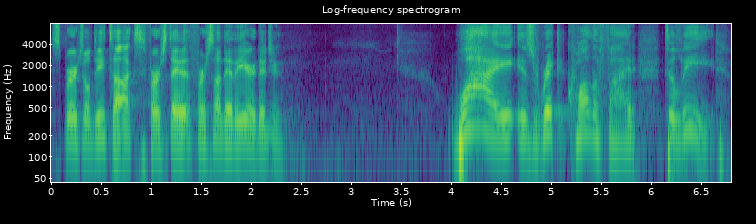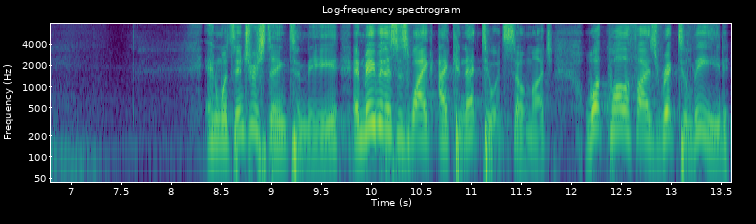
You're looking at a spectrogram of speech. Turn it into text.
Spiritual Detox, first, day, first Sunday of the year, did you? Why is Rick qualified to lead? And what's interesting to me, and maybe this is why I connect to it so much, what qualifies Rick to lead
